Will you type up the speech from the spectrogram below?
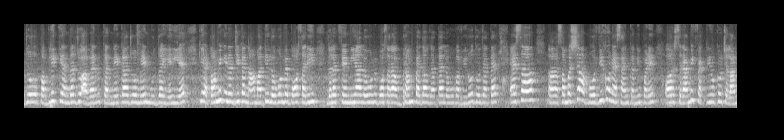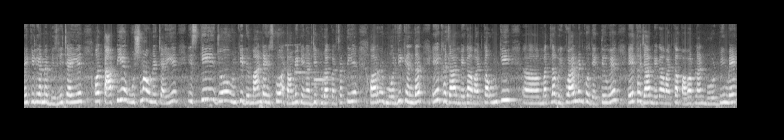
जो पब्लिक के अंदर जो अवेयर करने का जो मेन मुद्दा यही है कि एटॉमिक एनर्जी का नाम आती लोगों में बहुत सारी गलत लोगों में बहुत सारा भ्रम पैदा हो जाता है, लोगों का विरोध हो जाता है। ऐसा समस्या मोरवी को न सहन करनी पड़े और सिरामिक फैक्ट्रियों को चलाने के लिए हमें बिजली चाहिए और तापीय ऊष्मा उन्हें चाहिए। इसकी जो उनकी डिमांड है इसको अटोमिक एनर्जी पूरा कर सकती है और मोरवी के अंदर एक हज़ार मेगावाट का उनकी आ, मतलब रिक्वायरमेंट को देखते हुए एक हज़ार मेगावाट का पावर प्लांट मोरवी में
